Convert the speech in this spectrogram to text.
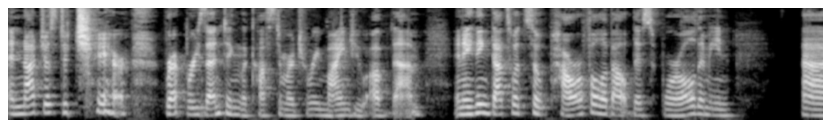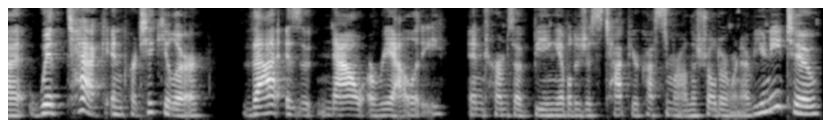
and not just a chair representing the customer to remind you of them. And I think that's what's so powerful about this world. I mean, uh, with tech in particular, that is now a reality in terms of being able to just tap your customer on the shoulder whenever you need to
